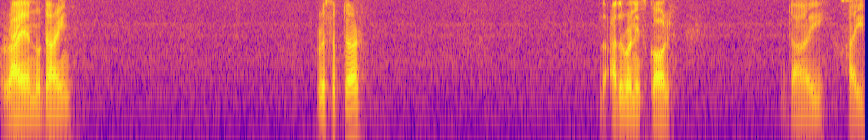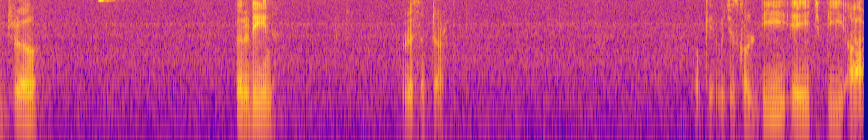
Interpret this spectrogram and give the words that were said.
ryanodine receptor. The other one is called dihydropyridine receptor. okay, which is called DHPR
